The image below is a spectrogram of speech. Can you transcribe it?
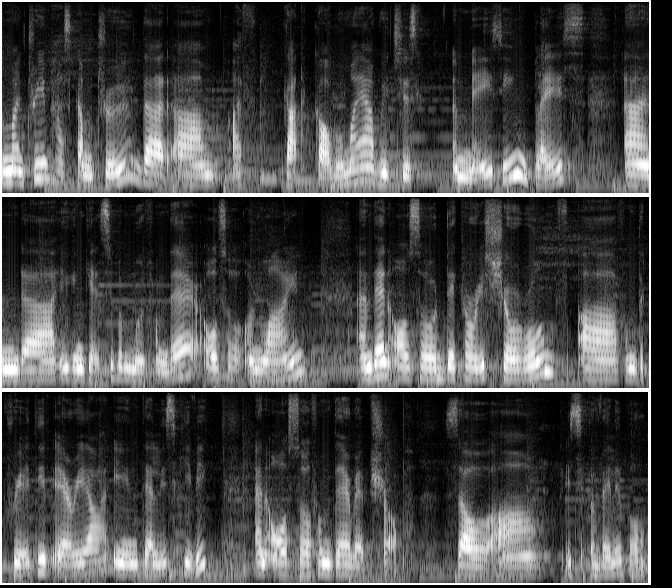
My dream has come true that um, I've got Kaubamaja, which is amazing place and uh, you can get Supermood from there, also online. And then also Decoris showroom uh, from the creative area in Telliskivi and also from their web shop. So uh, it's available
